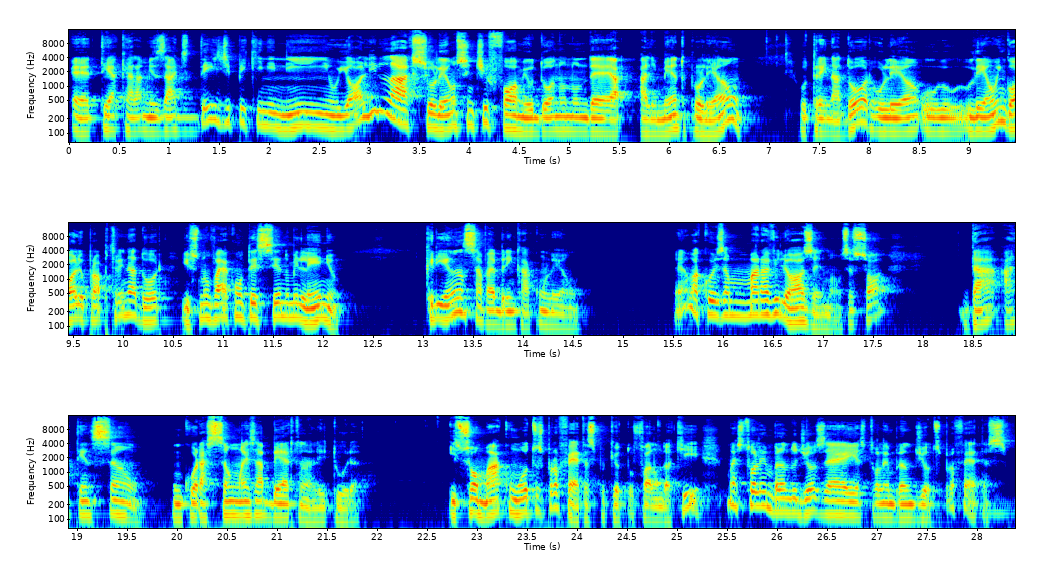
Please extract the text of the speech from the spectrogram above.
é, ter aquela amizade desde pequenininho. E olhe lá, se o leão sentir fome o dono não der alimento para o leão, o treinador, o leão, o leão engole o próprio treinador. Isso não vai acontecer no milênio. Criança vai brincar com o leão. É uma coisa maravilhosa, irmão. Você só dá atenção, um coração mais aberto na leitura. E somar com outros profetas, porque eu estou falando aqui, mas estou lembrando de Oséias, estou lembrando de outros profetas.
